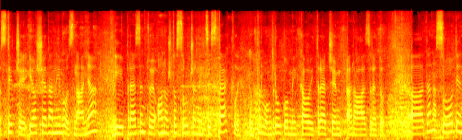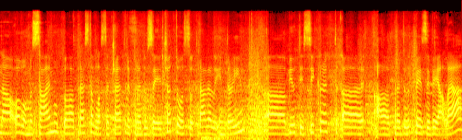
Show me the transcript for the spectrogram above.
stiče još jedan nivo znanja i prezentuje ono što su učenici stekli u prvom, drugom i kao i trećem razredu. Danas ovdje na ovom sajmu predstavila se četiri preduzeća, to su Travel in Dream, Uh, Beauty Secret, uh, PZV Alea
